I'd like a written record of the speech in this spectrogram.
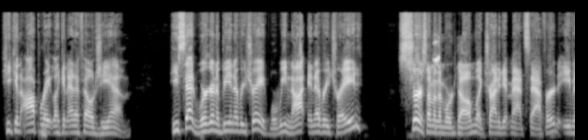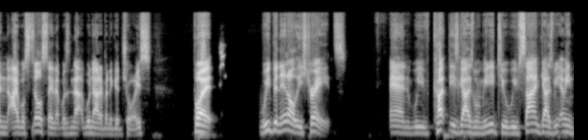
he can operate like an NFL GM. He said we're going to be in every trade. Were we not in every trade? Sure, some of them were dumb, like trying to get Matt Stafford. Even I will still say that was not would not have been a good choice. But we've been in all these trades and we've cut these guys when we need to. We've signed guys. We, I mean,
